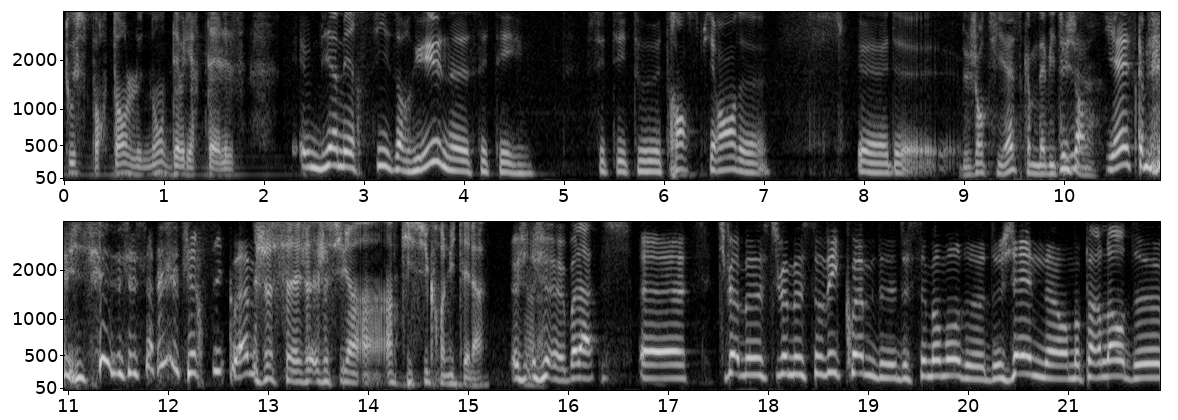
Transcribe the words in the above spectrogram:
tous portant le nom d'Evalier Tales. Bien merci Zorgun, c'était c'était euh, transpirant de euh, de, De gentillesse, comme de d'habitude. gentillesse comme d'habitude, c'est ça. Merci Quam. Je sais, je, je suis un, un petit sucre en Nutella. Je- je- voilà. Euh, tu, vas me, tu vas me sauver, Quam, de, de ce moment de, de gêne en me parlant de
